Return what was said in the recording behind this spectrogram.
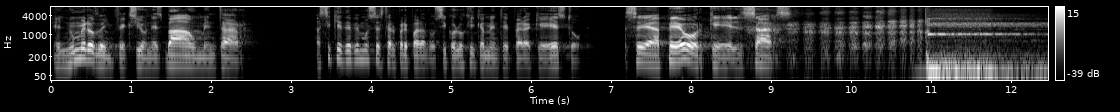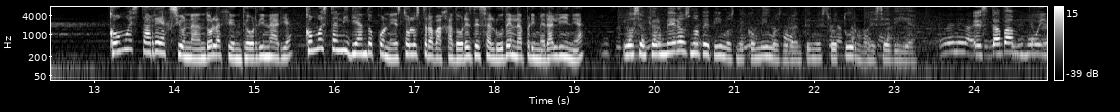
El número de infecciones va a aumentar. Así que debemos estar preparados psicológicamente para que esto sea peor que el SARS. ¿Cómo está reaccionando la gente ordinaria? ¿Cómo están lidiando con esto los trabajadores de salud en la primera línea? Los enfermeros no bebimos ni comimos durante nuestro turno ese día. Estaba muy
